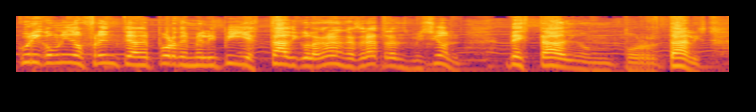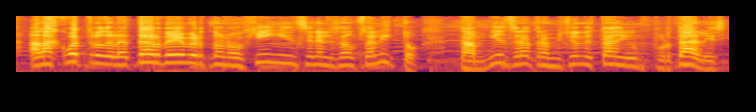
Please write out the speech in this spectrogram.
Curicó Unido frente a Deportes Melipilla, Estadio La Granja será transmisión de Estadio Portales. A las 4 de la tarde, Everton O'Higgins en el Sausalito. También será transmisión de Estadio Portales.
